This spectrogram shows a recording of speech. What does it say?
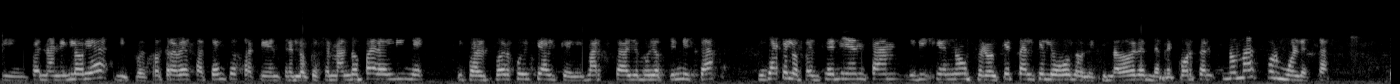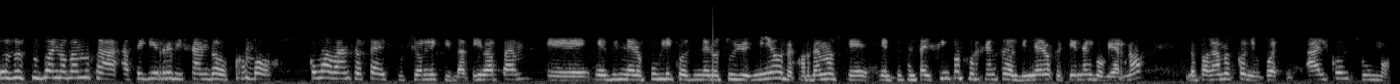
sin pena ni gloria y pues otra vez atentos a que entre lo que se mandó para el INE y para el Poder Judicial, que el estaba yo muy optimista, pues ya que lo pensé bien, Sam, y dije, no, pero ¿qué tal que luego los legisladores le recortan? Nomás por molestar. Entonces, pues bueno, vamos a, seguir revisando cómo, cómo avanza esta discusión legislativa, Pam. Eh, es dinero público, es dinero tuyo y mío. Recordemos que el 65% del dinero que tiene el gobierno lo pagamos con impuestos al consumo,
